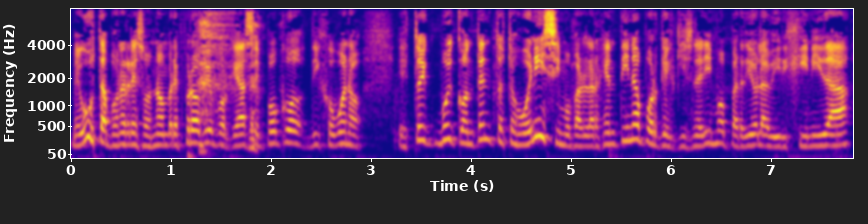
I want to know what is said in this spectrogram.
me gusta ponerle esos nombres propios porque hace poco dijo, bueno, estoy muy contento, esto es buenísimo para la Argentina porque el kirchnerismo perdió la virginidad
